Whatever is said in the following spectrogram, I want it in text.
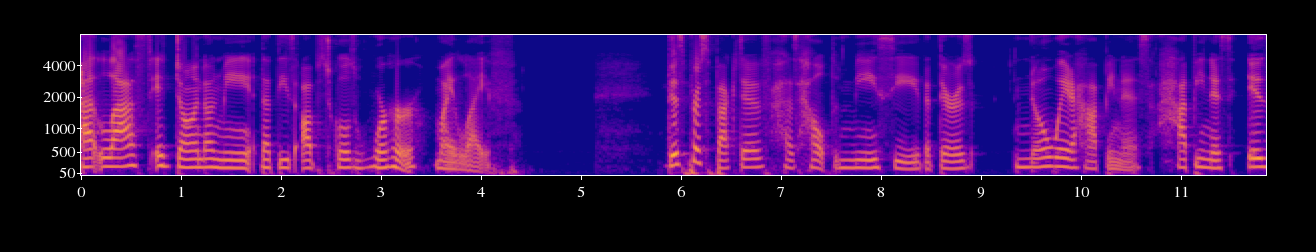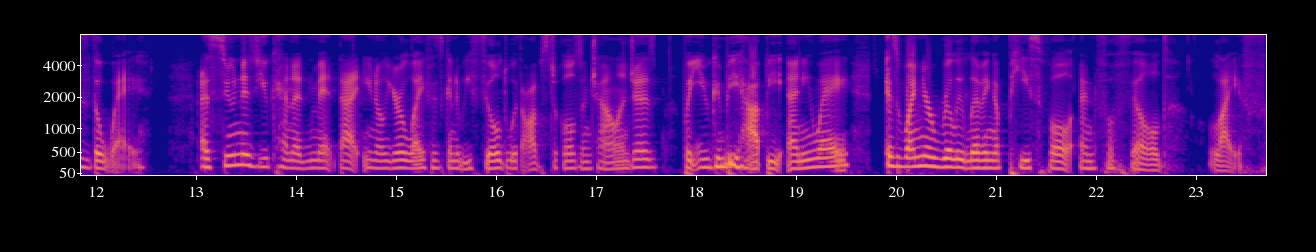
At last, it dawned on me that these obstacles were my life. This perspective has helped me see that there is no way to happiness. Happiness is the way. As soon as you can admit that, you know, your life is going to be filled with obstacles and challenges, but you can be happy anyway, is when you're really living a peaceful and fulfilled life.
